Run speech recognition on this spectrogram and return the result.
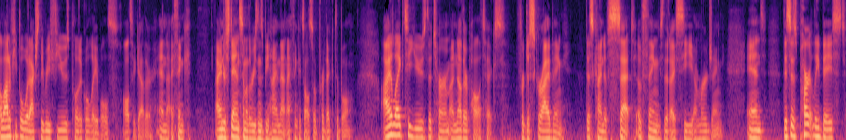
A lot of people would actually refuse political labels altogether. And I think I understand some of the reasons behind that, and I think it's also predictable. I like to use the term another politics for describing this kind of set of things that I see emerging. And this is partly based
